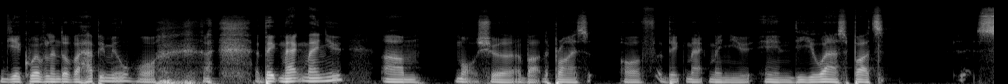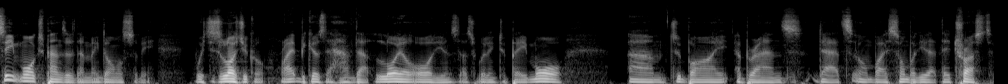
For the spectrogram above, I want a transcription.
the equivalent of a Happy Meal or a Big Mac menu. Um, not sure about the price of a Big Mac menu in the US, but seem more expensive than McDonald's to me which is logical, right? Because they have that loyal audience that's willing to pay more um, to buy a brand that's owned by somebody that they trust.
